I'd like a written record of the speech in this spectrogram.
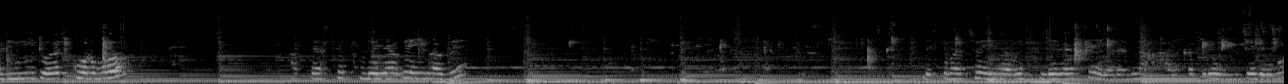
এক মিনিট ওয়েট করব। আস্তে আস্তে ফুলে যাবে এইভাবে। দেখতে পাচ্ছ, এইভাবে ফুলে গেছে। এবার আমি হালকা করে উল্টে দেবো।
